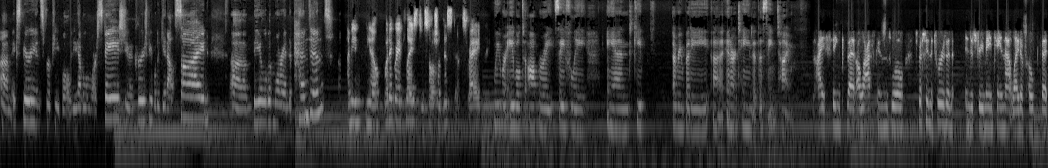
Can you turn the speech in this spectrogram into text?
um, experience for people. You have a little more space. You encourage people to get outside, um, be a little bit more independent. I mean, you know, what a great place to social distance, right? We were able to operate safely and keep everybody uh, entertained at the same time. I think that Alaskans will, especially in the tourism industry, maintain that light of hope that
